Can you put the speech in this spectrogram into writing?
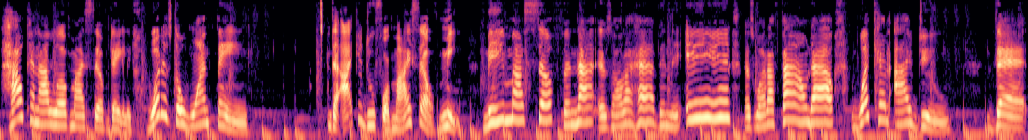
How can I love myself daily? What is the one thing that I can do for myself, me? Me, myself, and I is all I have in the end. That's what I found out. What can I do that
